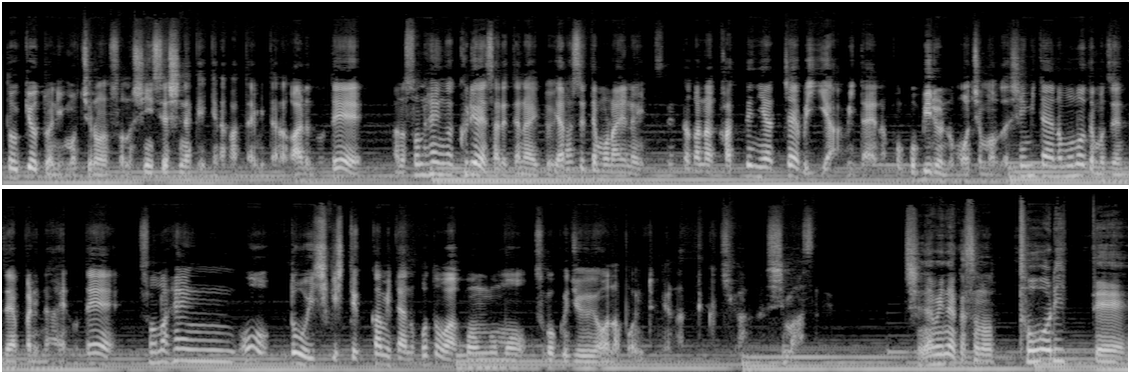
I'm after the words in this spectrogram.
東京都にもちろんその申請しなきゃいけなかったりみたいなのがあるので、あの、その辺がクリアされてないとやらせてもらえないんですね。だから勝手にやっちゃえばいいや、みたいな、ここビルの持ち物だし、みたいなものでも全然やっぱりないので、その辺をどう意識していくかみたいなことは今後もすごく重要なポイントにはなっていく気がしますね。ちなみになんかその通りって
